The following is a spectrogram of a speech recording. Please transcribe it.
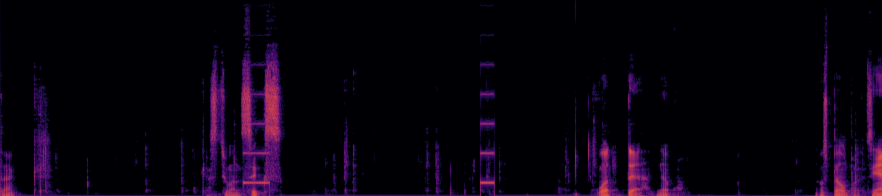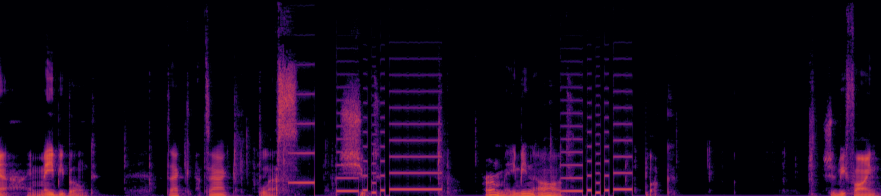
Attack. Cast two, one, six. What the? No. No spell points. Yeah, I may be boned. Attack, attack, bless. Shoot. Or maybe not. Block. Should be fine.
